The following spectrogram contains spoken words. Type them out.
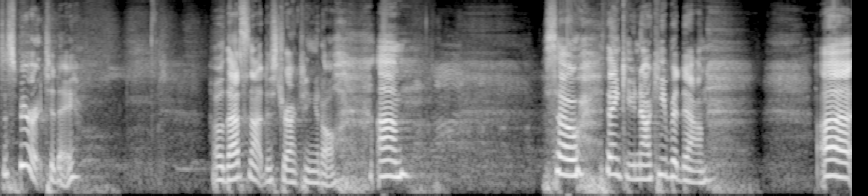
the Spirit today. Oh, that's not distracting at all. Um, so, thank you. Now keep it down. Uh,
